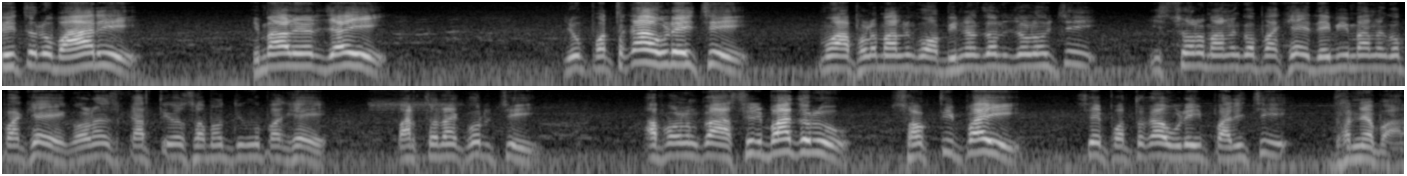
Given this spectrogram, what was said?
ଭିତରୁ ବାହାରି ହିମାଳୟରେ ଯାଇ ଯେଉଁ ପତାକା ଉଡ଼େଇଛି ମୁଁ ଆପଣମାନଙ୍କୁ ଅଭିନନ୍ଦନ ଜଣାଉଛି। ଈଶ୍ୱରମାନଙ୍କ ପାଖେ ଦେବୀମାନଙ୍କ ପାଖେ ଗଣେଶ କାର୍ତ୍ତିକ ସମସ୍ତଙ୍କ ପାଖେ ପ୍ରାର୍ଥନା କରୁଛି। ଆପଣଙ୍କ ଆଶୀର୍ବାଦରୁ ଶକ୍ତି ପାଇ ସେ ପତାକା ଉଡ଼େଇ ପାରିଛି। ଧନ୍ୟବାଦ।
